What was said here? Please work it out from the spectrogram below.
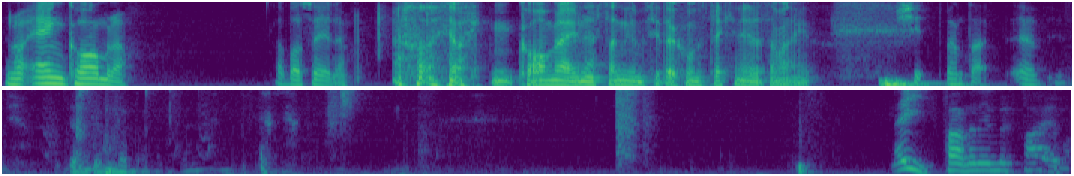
Den har en kamera. Jag bara säger det. ja, kamera är ju nästan inom citationstecken i det sammanhanget. Shit, vänta. Eh, Jag ska... Nej, fan den är med Firewire.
